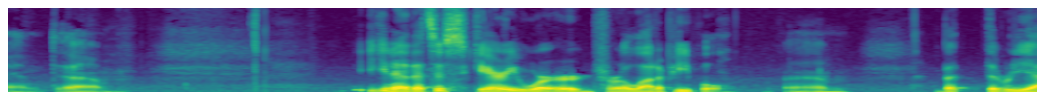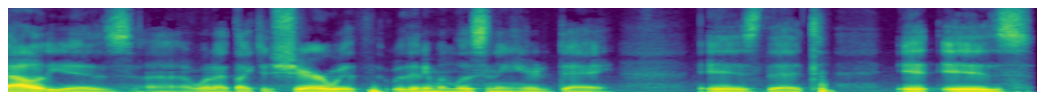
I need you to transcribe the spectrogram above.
And, um, you know, that's a scary word for a lot of people. Um, but the reality is, uh, what I'd like to share with, with anyone listening here today is that it is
